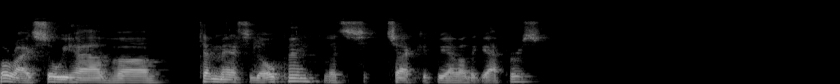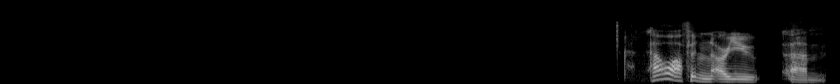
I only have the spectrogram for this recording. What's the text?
All right, so we have uh, 10 minutes to open. Let's check if we have other gappers. How often are you um,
